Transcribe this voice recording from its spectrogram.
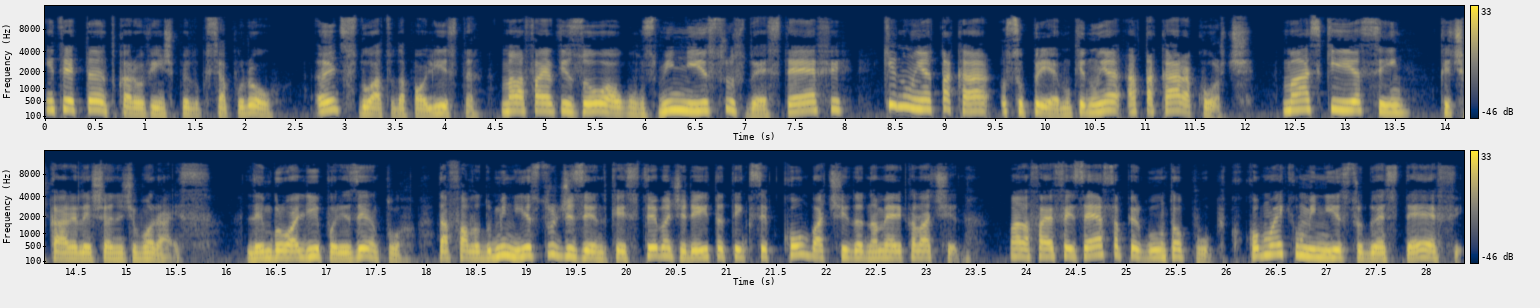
Entretanto, caro ouvinte, pelo que se apurou, antes do ato da Paulista, Malafaia avisou a alguns ministros do STF que não ia atacar o Supremo, que não ia atacar a corte, mas que ia sim criticar Alexandre de Moraes. Lembrou ali, por exemplo, da fala do ministro dizendo que a extrema-direita tem que ser combatida na América Latina. Malafaia fez essa pergunta ao público: como é que o ministro do STF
